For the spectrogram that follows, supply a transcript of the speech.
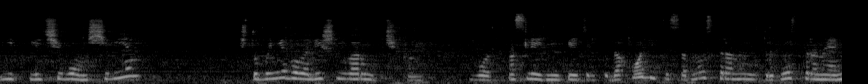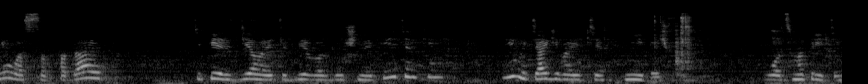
и в плечевом шве, чтобы не было лишнего рубчика. Вот, последнюю петельку доходите с одной стороны, с другой стороны, они у вас совпадают. Теперь сделаете 2 воздушные петельки и вытягиваете ниточку. Вот, смотрите,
